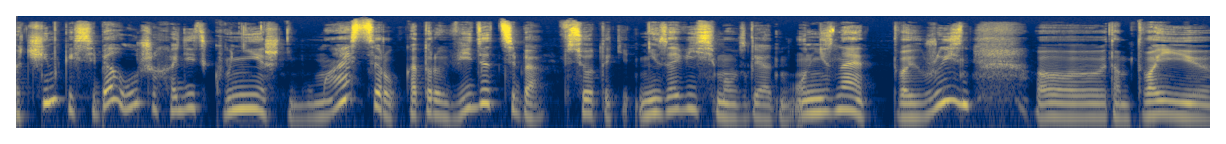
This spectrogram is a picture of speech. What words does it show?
починкой себя лучше ходить к внешнему мастеру, который видит тебя все-таки независимым взглядом. Он не знает твою жизнь, э, там твои,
